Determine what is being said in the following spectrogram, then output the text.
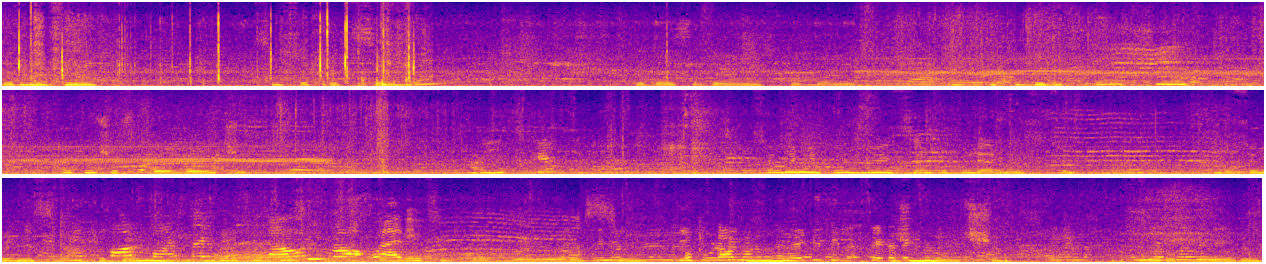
різні. 737 грам. По 10,99. Такі дегустації цветучих столбочек. Віски сьогодні пользуються популярністю. Бо сьогодні свято день рисунки жіночі. 40 доларів.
